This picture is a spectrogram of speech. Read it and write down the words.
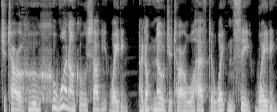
Jotaro, who who won Uncle Usagi? Waiting. I don't know, Jotaro. We'll have to wait and see. Waiting.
